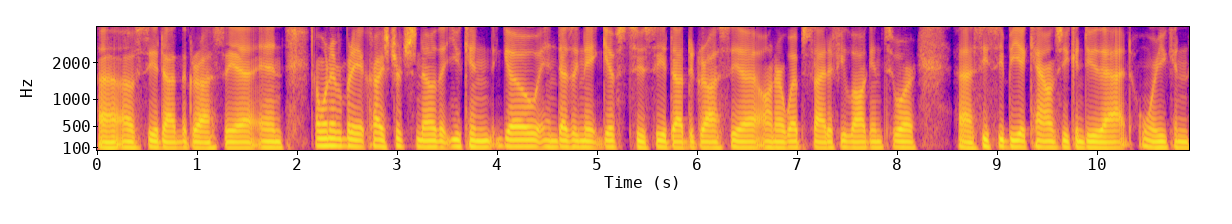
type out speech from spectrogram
uh, of Ciudad de Gracia. And I want everybody at Christ Church to know that you can go and designate gifts to Ciudad de Gracia on our website. If you log into our uh, CCB accounts, you can do that, or you can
